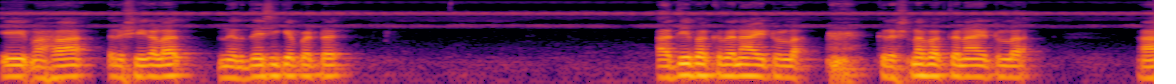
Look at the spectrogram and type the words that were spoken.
ഈ മഹാ ഋഷികളെ നിർദ്ദേശിക്കപ്പെട്ട് അതിഭക്തനായിട്ടുള്ള കൃഷ്ണഭക്തനായിട്ടുള്ള ആ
